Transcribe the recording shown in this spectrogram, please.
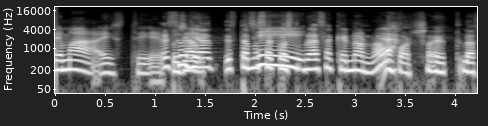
tema, este... Eso pues, ya estamos acostumbradas a que no, ¿no? Por los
